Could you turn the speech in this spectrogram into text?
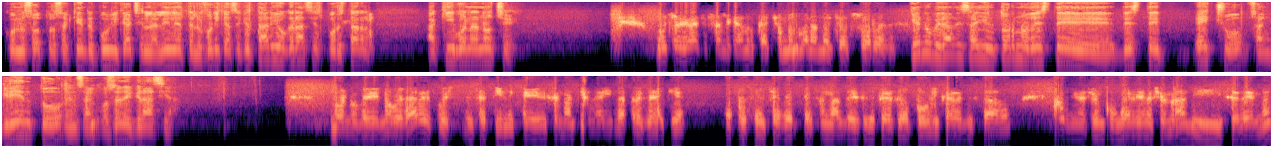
con nosotros aquí en República H en la línea telefónica. Secretario, gracias por estar aquí. Buenas noches. Muchas gracias, Alejandro Cacho. Muy buenas noches a sus órdenes. ¿Qué novedades hay en torno de este, de este hecho sangriento en San José de Gracia? Bueno, de novedades, pues se tiene que se mantiene ahí la presencia la presencia del personal de Secretaría Pública del Estado, coordinación con Guardia Nacional y Sedena,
